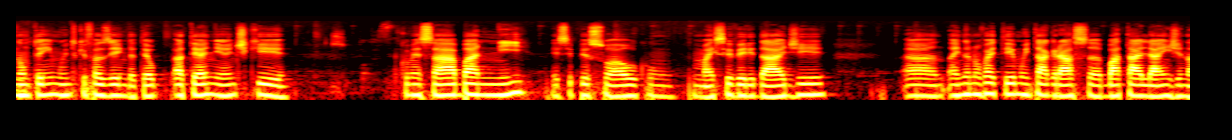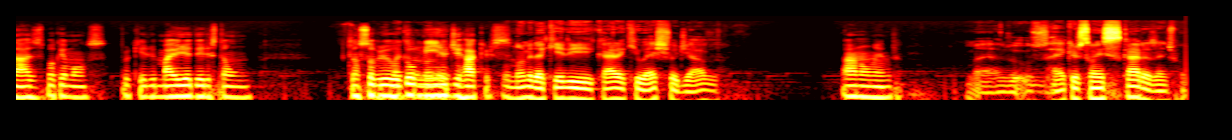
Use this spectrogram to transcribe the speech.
não tem muito o que fazer ainda. Até, o- até a Niantic que começar a banir esse pessoal com mais severidade, ah, ainda não vai ter muita graça batalhar em ginásios pokémons. Porque a maioria deles estão estão sobre Como o é é o domínio nome? de hackers. O nome daquele cara que o Ash odiava. Ah, não lembro. Mas os hackers são esses caras, né? Tipo,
